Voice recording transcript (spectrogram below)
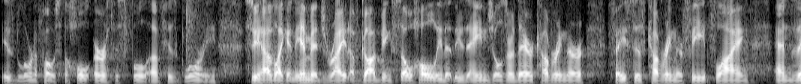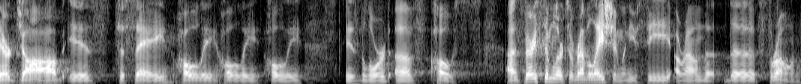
is the Lord of hosts. The whole earth is full of his glory. So you have like an image, right, of God being so holy that these angels are there covering their faces, covering their feet, flying. And their job is to say, Holy, holy, holy is the Lord of hosts. Uh, it's very similar to Revelation when you see around the, the throne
